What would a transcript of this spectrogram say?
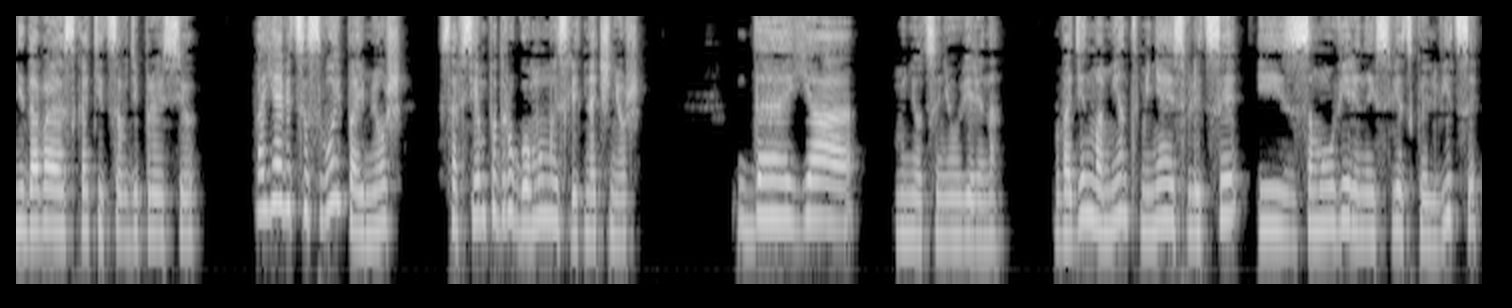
не давая скатиться в депрессию. Появится свой, поймешь. Совсем по-другому мыслить начнешь. «Да я...» — мнется неуверенно. В один момент, меняясь в лице и из самоуверенной светской львицы,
